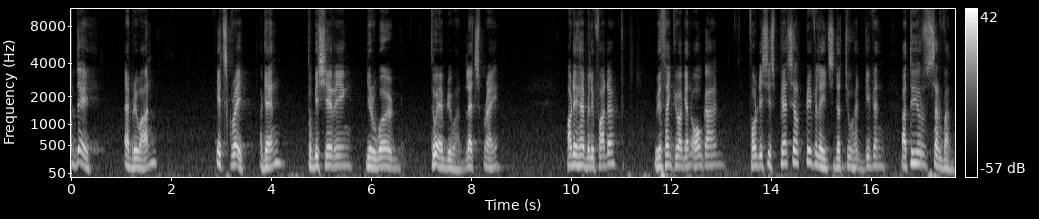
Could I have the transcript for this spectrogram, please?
Good day, everyone. It's great, again, to be sharing your word to everyone. Let's pray. Our dear Heavenly Father, we thank you again, O God, for this special privilege that you had given uh, to your servant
